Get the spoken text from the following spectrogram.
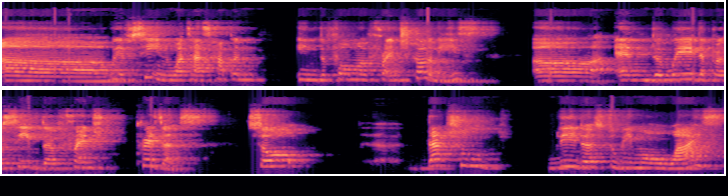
uh, we have seen what has happened in the former French colonies uh, and the way they perceive the French presence. So uh, that should lead us to be more wise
